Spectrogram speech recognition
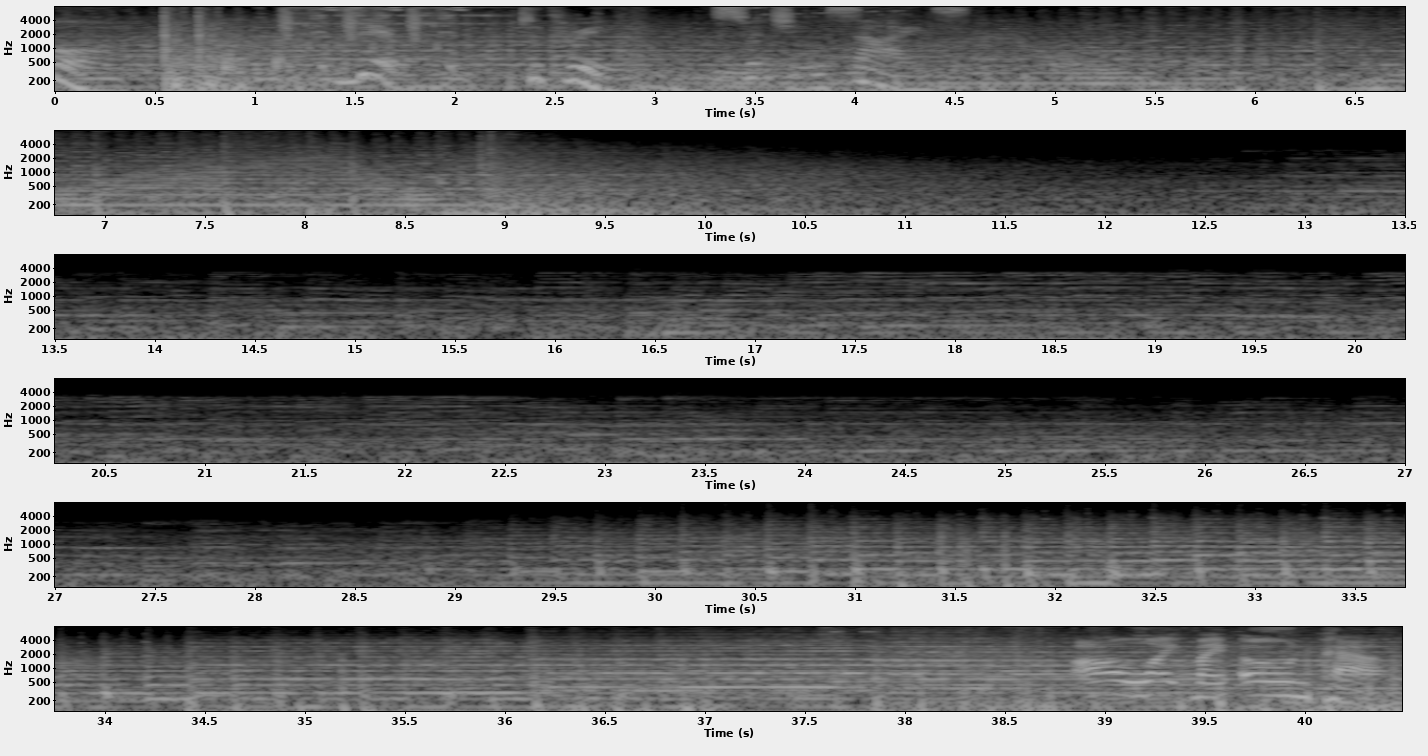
Four. To three. Switching sides. Light my own path.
